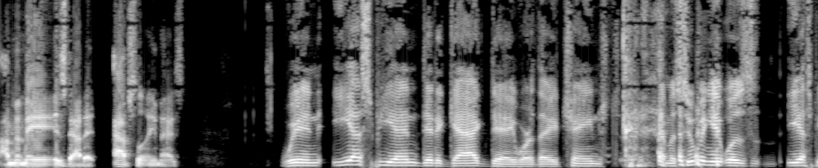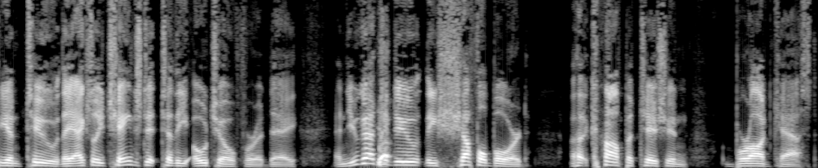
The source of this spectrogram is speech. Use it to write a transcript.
I'm amazed at it. Absolutely amazed. When ESPN did a gag day where they changed, I'm assuming it was ESPN two. They actually changed it to the Ocho for a day, and you got yep. to do the shuffleboard uh, competition broadcast.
